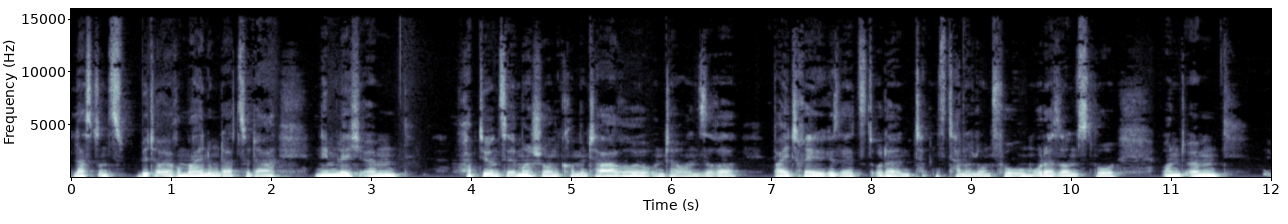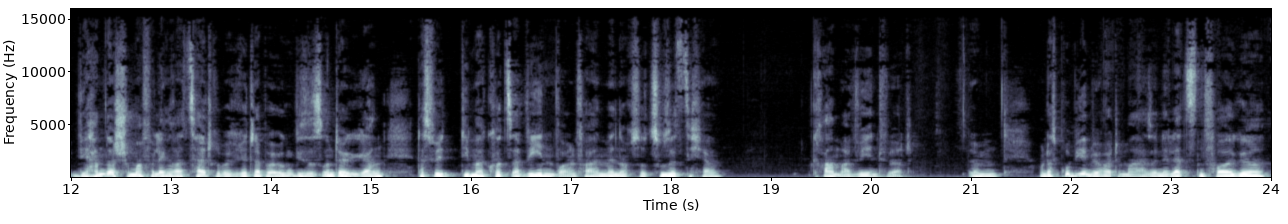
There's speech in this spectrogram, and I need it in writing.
lasst uns bitte eure Meinung dazu da. Nämlich ähm, habt ihr uns ja immer schon Kommentare unter unsere Beiträge gesetzt oder ins Tunnelon-Forum oder sonst wo. Und ähm, wir haben da schon mal vor längerer Zeit drüber geredet, aber irgendwie ist es untergegangen, dass wir die mal kurz erwähnen wollen, vor allem wenn noch so zusätzlicher Kram erwähnt wird. Ähm, und das probieren wir heute mal. Also in der letzten Folge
